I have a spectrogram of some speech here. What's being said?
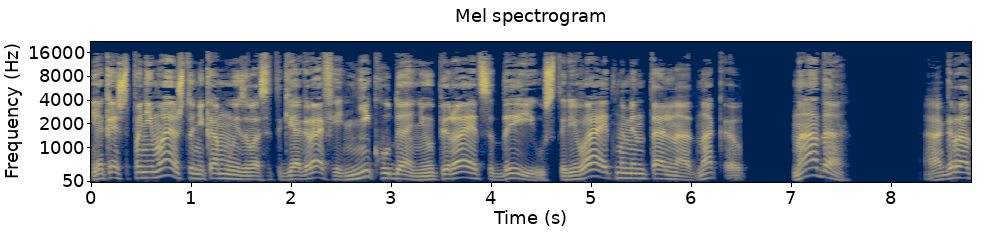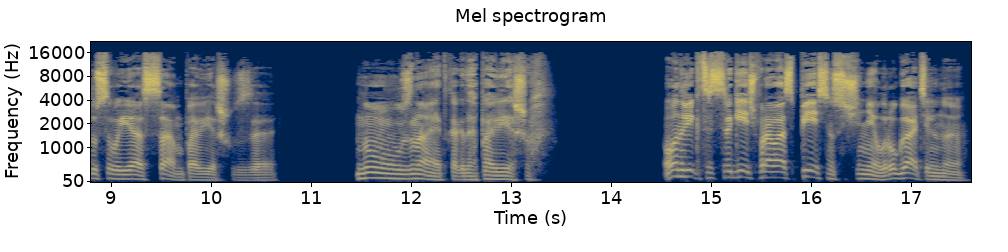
Я, конечно, понимаю, что никому из вас эта география никуда не упирается, да и устаревает моментально, однако надо. А Градусова я сам повешу за... Ну, знает, когда повешу. Он, Виктор Сергеевич, про вас песню сочинил, ругательную.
